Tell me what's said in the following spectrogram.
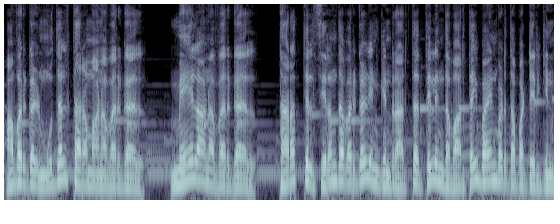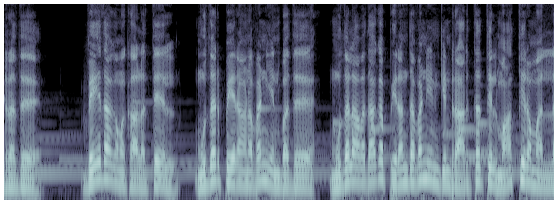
அவர்கள் முதல் தரமானவர்கள் மேலானவர்கள் தரத்தில் சிறந்தவர்கள் என்கின்ற அர்த்தத்தில் இந்த வார்த்தை பயன்படுத்தப்பட்டிருக்கின்றது. வேதாகம காலத்தில் முதற் பேரானவன் என்பது முதலாவதாக பிறந்தவன் என்கின்ற அர்த்தத்தில் மாத்திரமல்ல.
